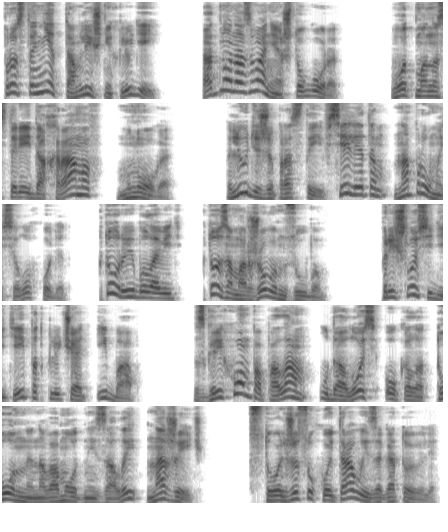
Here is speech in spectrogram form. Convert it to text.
Просто нет там лишних людей. Одно название, что город. Вот монастырей до храмов много. Люди же простые все летом на промысел уходят. Кто рыбу ловить, кто за моржовым зубом. Пришлось и детей подключать, и баб. С грехом пополам удалось около тонны новомодной золы нажечь. Столь же сухой травы заготовили.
